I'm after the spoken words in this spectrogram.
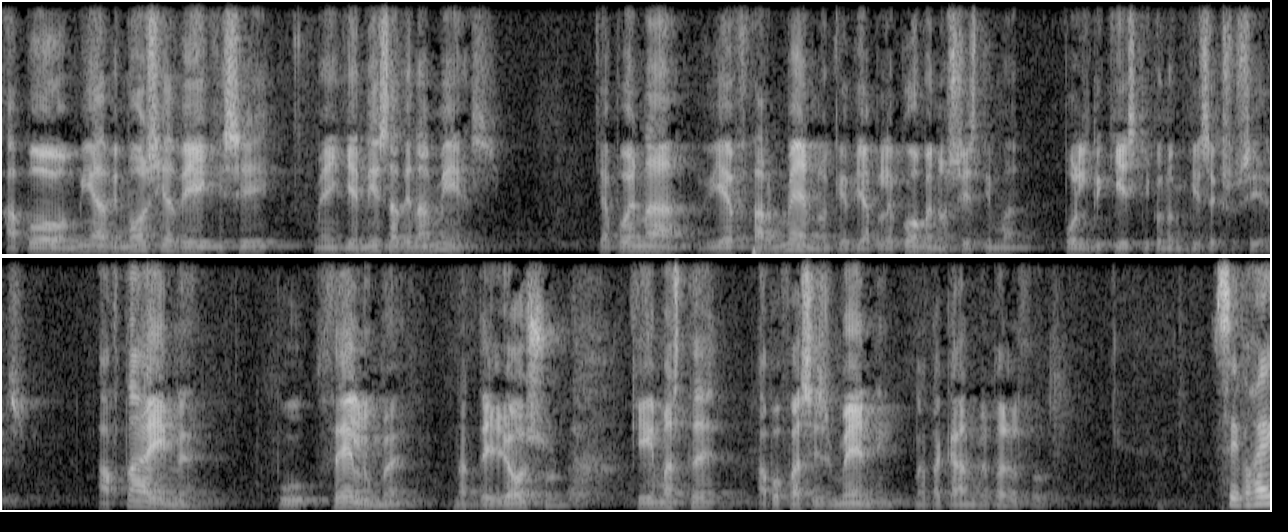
Από μια δημόσια διοίκηση με εγγενείς αδυναμίες και από ένα διεφθαρμένο και διαπλεκόμενο σύστημα πολιτικής και οικονομικής εξουσίας. Αυτά είναι που θέλουμε να τελειώσουν και είμαστε αποφασισμένοι να τα κάνουμε παρελθόν. C'est vrai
